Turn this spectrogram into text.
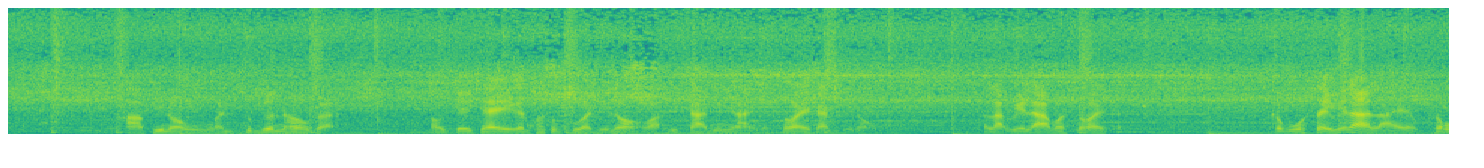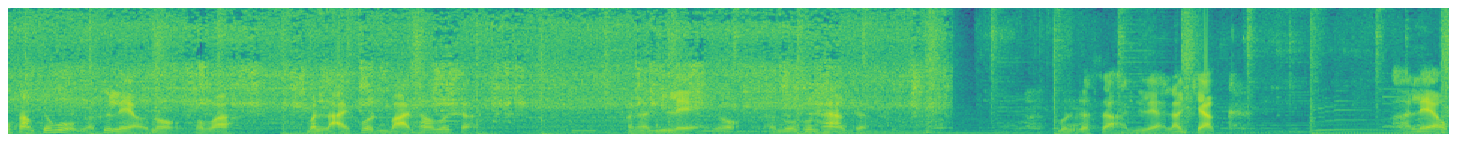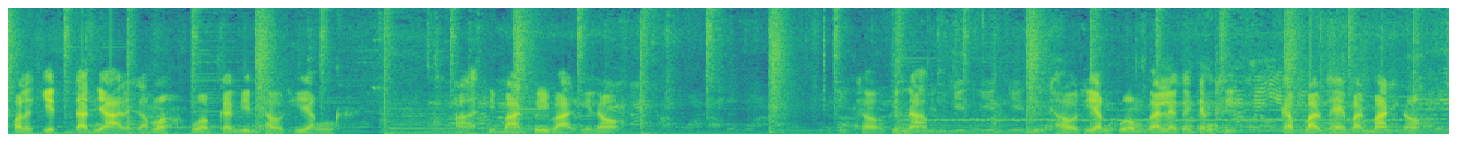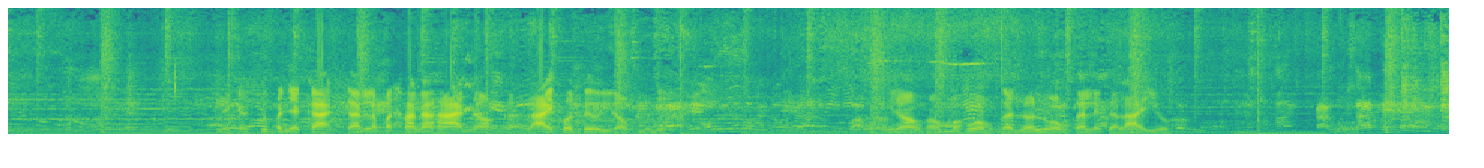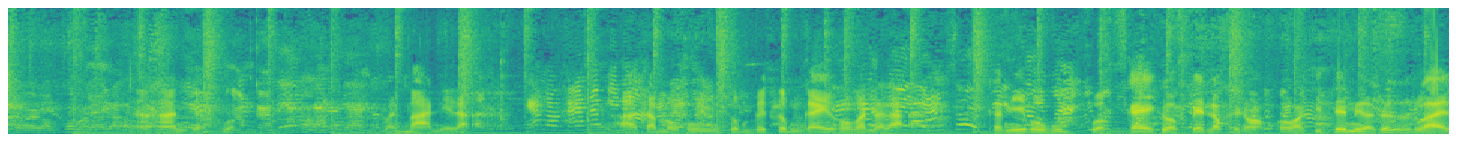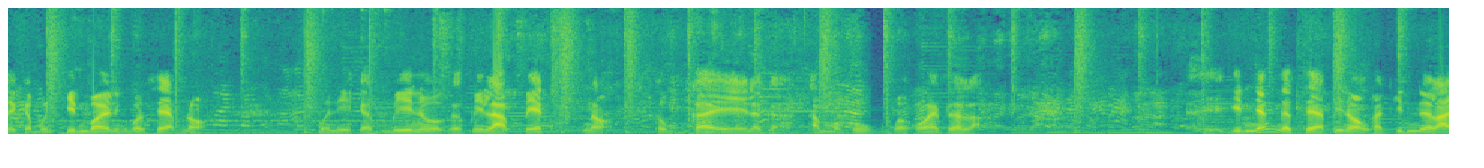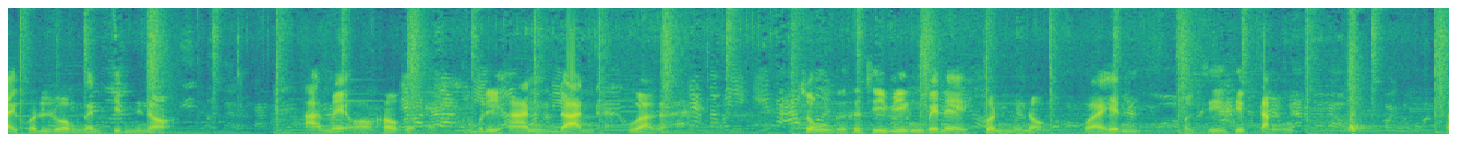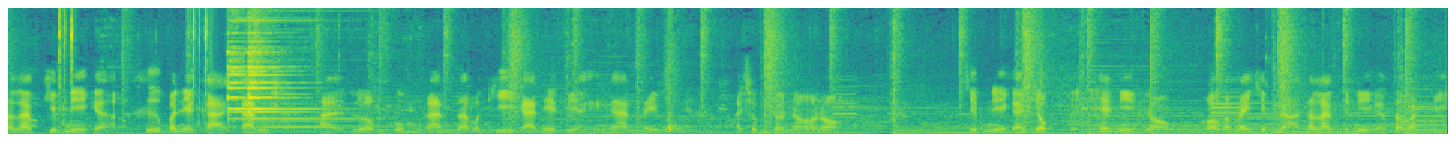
อาพี่น้องกันชุมชนเฮาก็เอาใจใช้กันพอสมควรอยู่เนาะว่าที่การง่ายก็ซอยกันพี่น้องละเวลามาซอยกัน ก็บ่ใส่เวลาหลายสองสามชั่วโมงก็คือแล้วเนาะเพราะว่ามันหลายคนบานเท่ามันก็ขนาดนี้แหละเนาะถนนทุนทางก็มันก็สะอาดอยู่แหละหลังจากแล้วภารกิจดัดหยาเลยครับมาร่วมกันกินข้าวเที่ยงอ่าที่บ้านพี่บ้านพี่เนาะกินข้าวกินน้ำกินข้าวเที่ยงร่วมกันแล้วก็จังสิกลับบ้านแพ้บ้านมันเนาะ นี่ก็คือบรรยากาศการรับประทานอาหารเนาะก็หลายคนเติมอีดอกมื้อนี้พี่น้องเขามาร่วมกันแล้วร่วมกันเลยก็หลายอยู่ อาหารกับพวกบ้านๆนี่ละอาตำบักหุ่งตุ่มเป็ดตุ่มไก่เพราะวันนั่นละคันนี้บ่หุ่มพวกไก่พวกเป็ดหรอกพี่น้องเพราะว่ากินแต่เนื้อทั้งหลายเลยกับมันกินบ่อยนี่ก็บ่แซ่บเนาะมื้อนี้กับบีโน่กับมีลาเป็ดเนาะ ตุ่มไก่แล้วก็ตำบักหุ่งบักหอยไปละเอ้ยกินยังก็แสบพี่น้องค่ะกินได้หลายคนร่วมกันกินนี่เนาะอ่านไม่ออกเข้ากับบริหารด่านขั้วกันส่งก็คือสีวิ่งไปในคนอยู่เนาะว่าเห็นบักซีทิปตังสำหรับคลิปนี้ก็คือบรรยากาศการร่วมกลุ่มการสามัคคีการเฮ็ดเวียกงานในชุมชนเนาะเนาะ คลิปนี้ก็จบเฮ็ดนี่น้องขอกันในคลิปหน้าสำหรับคลิปนี้ก็สวัสดี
